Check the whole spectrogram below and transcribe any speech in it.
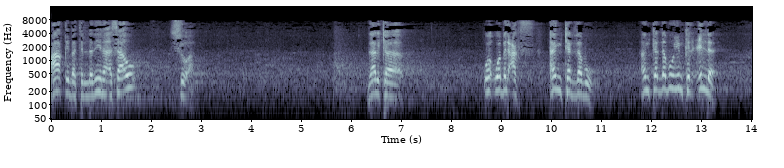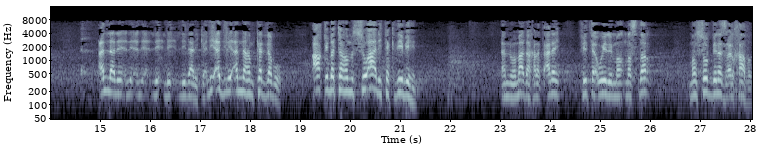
عاقبة الذين أساءوا سوءا. ذلك وبالعكس أن كذبوا. أن كذبوا يمكن علة. علة لذلك لأجل أنهم كذبوا. عاقبتهم السؤال لتكذيبهم. أنه ما دخلت عليه في تأويل مصدر منصوب بنزع الخافض.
